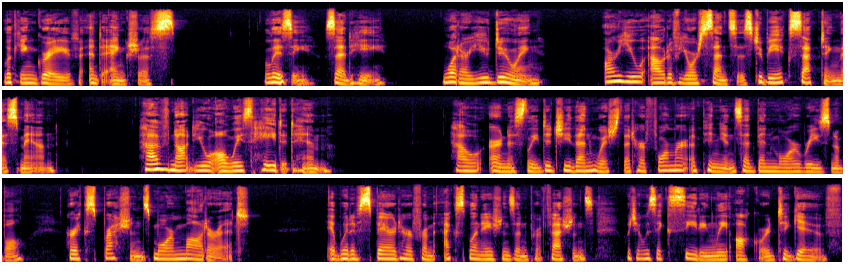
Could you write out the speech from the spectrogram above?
looking grave and anxious. Lizzie, said he, what are you doing? Are you out of your senses to be accepting this man? Have not you always hated him? How earnestly did she then wish that her former opinions had been more reasonable, her expressions more moderate. It would have spared her from explanations and professions which it was exceedingly awkward to give.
